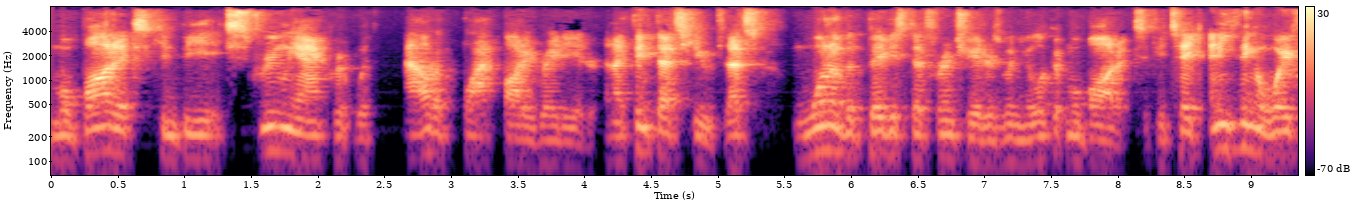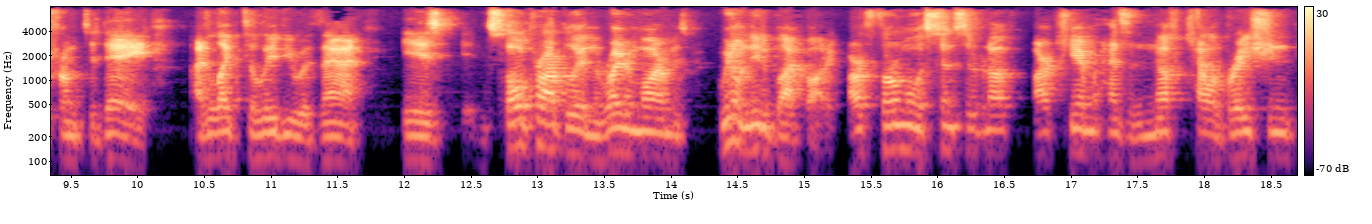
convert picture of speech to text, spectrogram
Mobotix can be extremely accurate without a black body radiator. And I think that's huge. That's one of the biggest differentiators when you look at Mobotix. If you take anything away from today, I'd like to leave you with that is installed properly in the right environments. We don't need a black body. Our thermal is sensitive enough. Our camera has enough calibration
